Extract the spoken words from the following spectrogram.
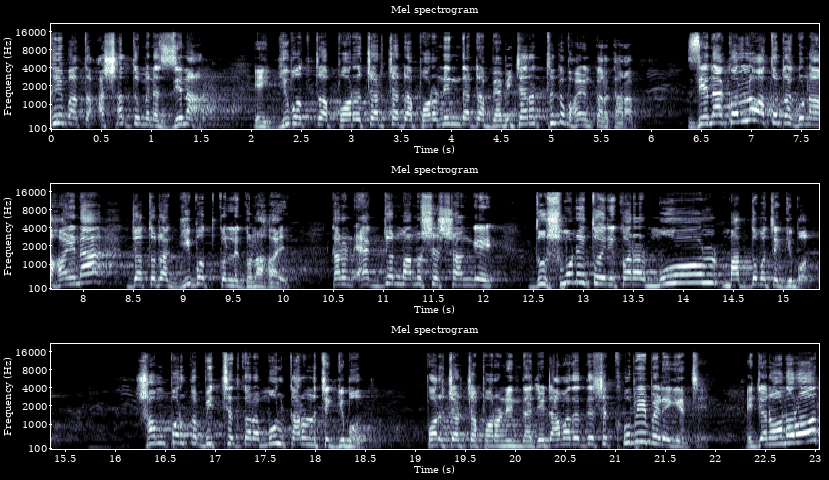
গিবাত আসাধ্য মেনে জেনা। এই গিবতটা, পরচর্চাটা, পরনিন্দাটা ব্যবিচারের থেকে ভয়ঙ্কর খারাপ। জেনা করলেও অতটা গুণা হয় না, যতটা গিবত করলে গুণা হয়। কারণ একজন মানুষের সঙ্গে দুশ্মনী তৈরি করার মূল মাধ্যম হচ্ছে গিবত। সম্পর্ক বিচ্ছেদ করার মূল কারণ হচ্ছে গিবত। পরচর্চা পরনিন্দা, যেটা আমাদের দেশে খুবই বেড়ে গেছে। এই জন্য অনুরোধ,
